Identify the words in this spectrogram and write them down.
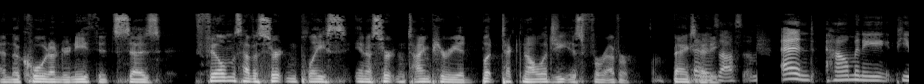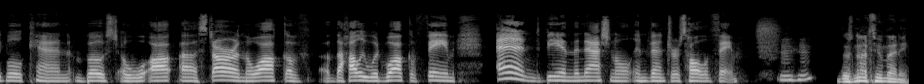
And the quote underneath it says, films have a certain place in a certain time period, but technology is forever. Thanks, That Eddie. is awesome. And how many people can boast a, a star on the walk of, of the Hollywood Walk of Fame and be in the National Inventors Hall of Fame? hmm There's not too many.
